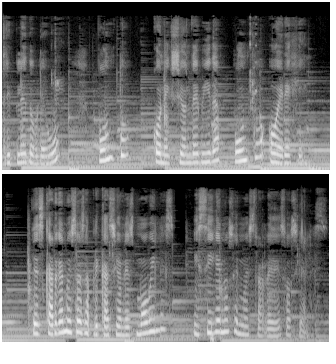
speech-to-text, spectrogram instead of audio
www.conexiondevida.org. Descarga nuestras aplicaciones móviles y síguenos en nuestras redes sociales.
